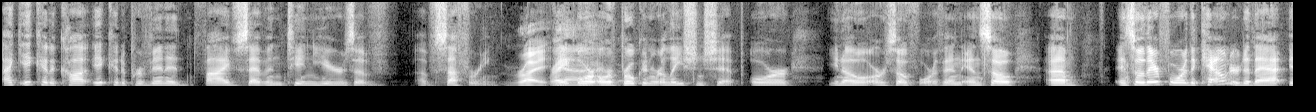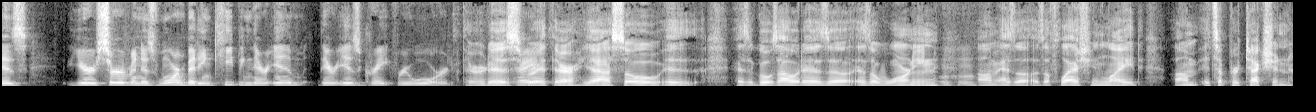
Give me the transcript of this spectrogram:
I, it could have caught, it could have prevented five, seven, ten years of of suffering, Right. right? yeah. Or or broken relationship, or you know, or so forth. And and so um, and so therefore, the counter to that is your servant is warned, but in keeping therein there is great reward. There it is, Right? right, there. Yeah. So it, as it goes out as a as a warning, Mm-hmm. um, as a as a flashing light, um, it's a protection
